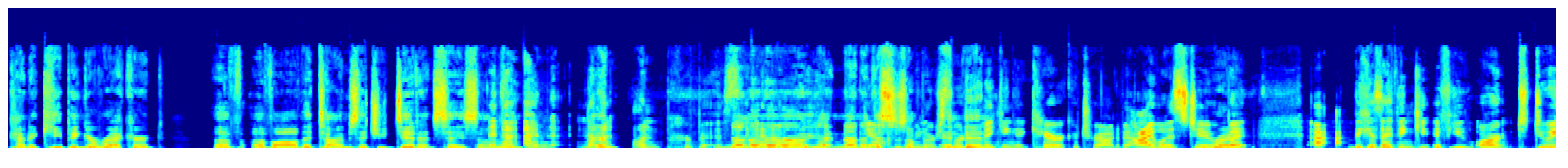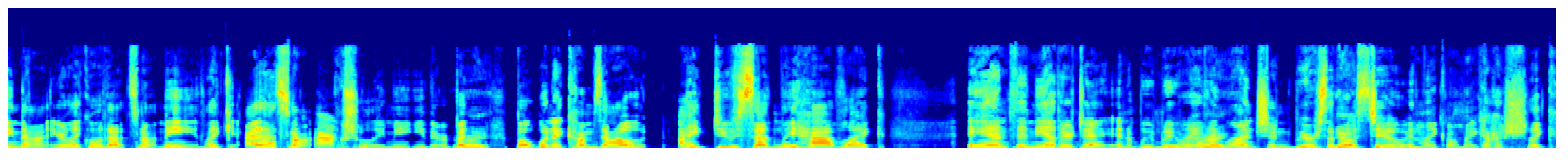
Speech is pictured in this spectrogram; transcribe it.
kind of keeping a record of of all the times that you didn't say something. I, i'm not And- on purpose no, Like, no, I no, no, Yeah, none of this is I on mean, we're sort And of then making a caricature out of it. I was too, Right. but uh, because I think if you aren't doing that, you're like, well, that's not me. Like uh, that's not actually me either. But Right. but when it comes out, I do suddenly have like, and then the other day, and we, we were having Right. lunch, and we were supposed to, and like, oh my gosh, like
